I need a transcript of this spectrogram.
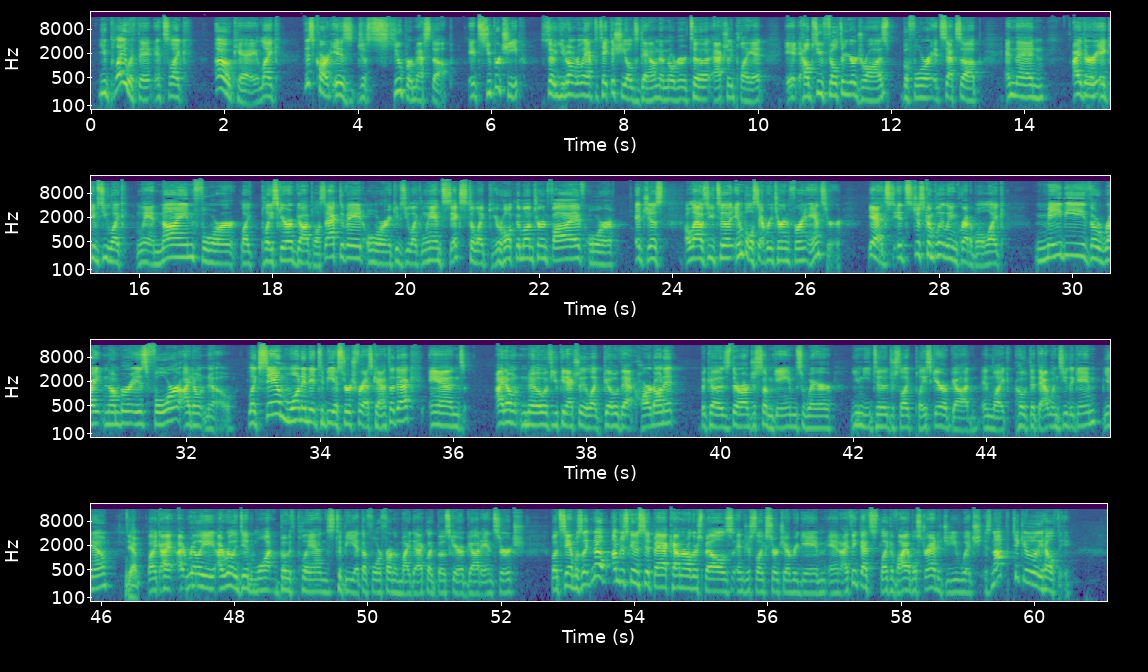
you play with it, and it's like, okay, like this card is just super messed up. It's super cheap. so you don't really have to take the shields down in order to actually play it. It helps you filter your draws before it sets up, and then either it gives you like land nine for like play Scarab God plus activate, or it gives you like land six to like Gearhulk them on turn five, or it just allows you to impulse every turn for an answer. Yeah, it's it's just completely incredible. Like maybe the right number is four. I don't know. Like Sam wanted it to be a search for Azcanta deck, and I don't know if you can actually like go that hard on it because there are just some games where you need to just like play Scarab God and like hope that that wins you the game, you know? Yep. Like I, I really, I really did want both plans to be at the forefront of my deck, like both Scarab God and Search. But Sam was like, nope, I'm just gonna sit back, counter other spells, and just like search every game. And I think that's like a viable strategy, which is not particularly healthy.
